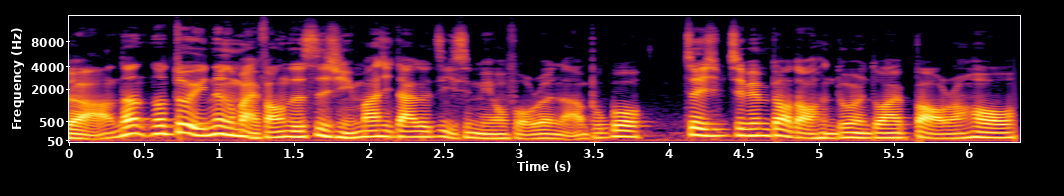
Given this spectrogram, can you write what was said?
对啊，那那对于那个买房子的事情，马吉大哥自己是没有否认啦。不过这这篇报道很多人都在报，然后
